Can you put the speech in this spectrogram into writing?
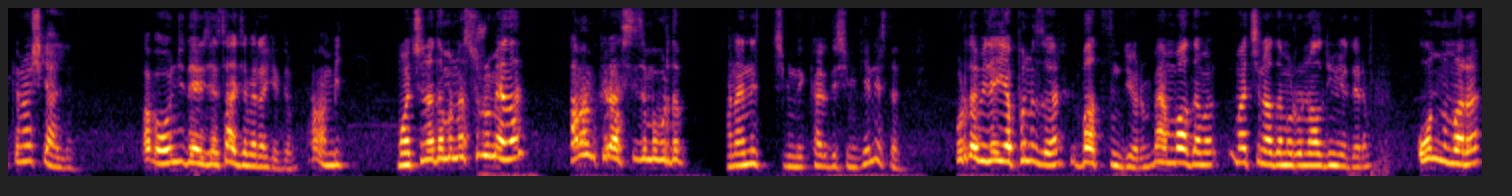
Bakın hoş geldin. Baba oyuncu dereceni sadece merak ediyorum. Tamam bir maçın adamı nasıl Rume lan? Tamam kral sizin bu burada anneanne şimdi kardeşim gelirsen. Burada bile yapınız var. Batsın diyorum. Ben bu adamı maçın adamı Ronaldinho derim. 10 numara.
